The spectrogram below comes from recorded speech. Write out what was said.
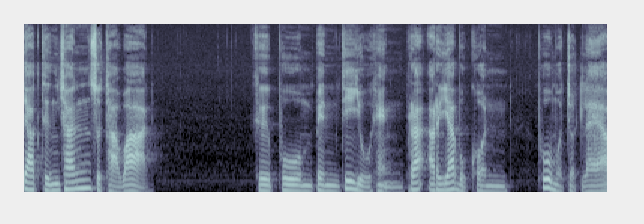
จากถึงชั้นสุทธาวาสคือภูมิเป็นที่อยู่แห่งพระอริยบุคคล ผู้หมดจดแล้ว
